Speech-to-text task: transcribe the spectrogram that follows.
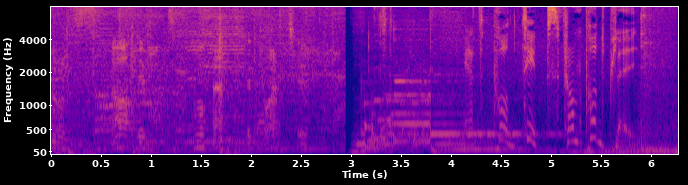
Ja, det var, det var tur. Ett poddtips från Podplay.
